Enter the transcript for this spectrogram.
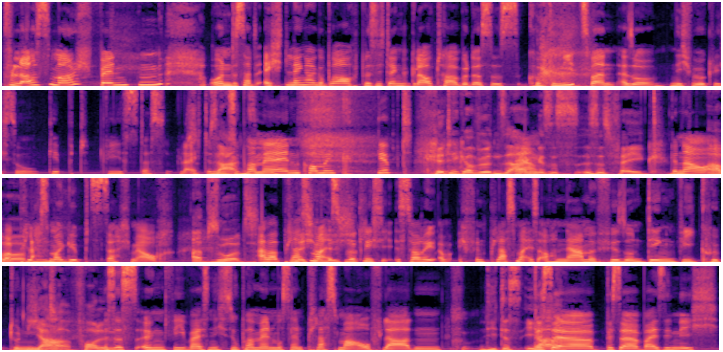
Plasma spenden. Und es hat echt länger gebraucht, bis ich dann geglaubt habe, dass es Kryptonit zwar, also nicht wirklich so gibt, wie es das vielleicht in einem. Superman-Comic gibt. Kritiker würden sagen, Ja. es ist, es ist fake. Genau, aber, Aber, hm. Plasma gibt's, dachte ich mir auch. Absurd. Aber Plasma Lächerlich. ist wirklich, sorry, aber ich finde Plasma ist auch ein Name für so ein Ding wie Kryptonit. Ja, voll. Es ist irgendwie, weiß nicht, Superman muss sein Plasma aufladen, Die, das, bis ja, er, bis er, weiß ich nicht,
